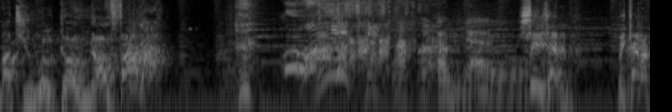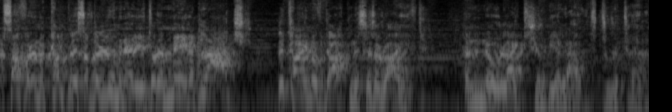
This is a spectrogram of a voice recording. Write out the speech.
But you will go no further! Oh no. Seize him! We cannot suffer an accomplice of the Luminary to remain at large! The time of darkness has arrived, and no light shall be allowed to return.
